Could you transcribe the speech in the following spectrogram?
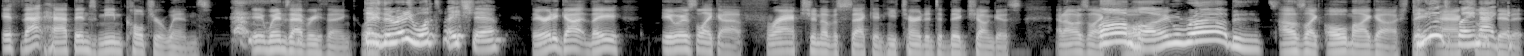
if that happens, meme culture wins. It wins everything. Like, Dude, they already won Space Jam. They already got they. It was like a fraction of a second he turned into Big Chungus, and I was like, I'm oh, hunting rabbits. I was like, oh my gosh, they Can you explain that? did Can, it.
